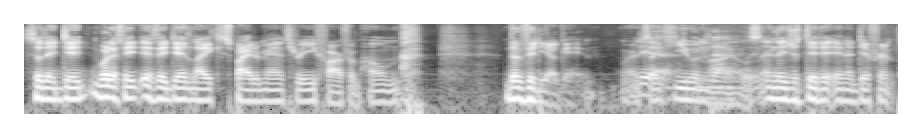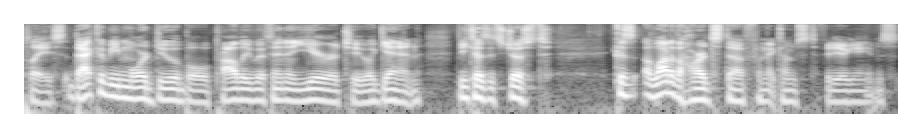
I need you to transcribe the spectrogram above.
So they did what if they if they did like Spider-Man 3 Far From Home the video game where it's Yeah, like you and exactly. Miles and they just did it in a different place. That could be more doable probably within a year or two again because it's just because a lot of the hard stuff when it comes to video games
